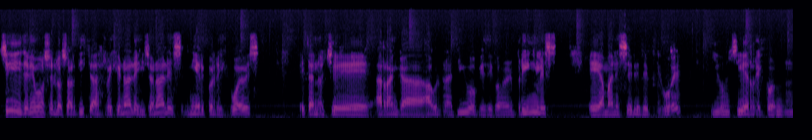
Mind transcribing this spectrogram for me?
Sí, tenemos los artistas regionales y zonales miércoles y jueves. Esta noche arranca Aula Nativo, que es de Coronel Pringles, eh, Amaneceres de Pigüé y un cierre con,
